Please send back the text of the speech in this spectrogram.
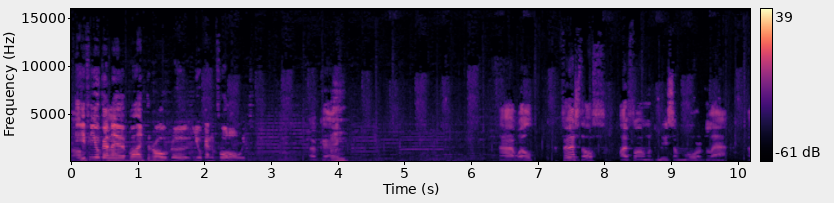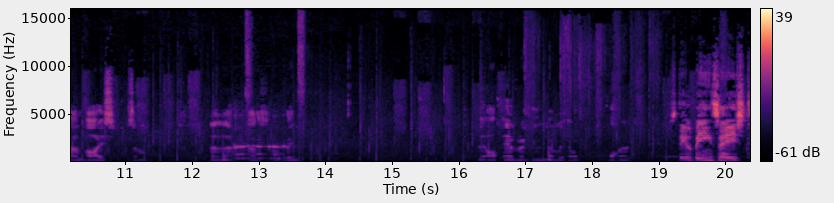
Um, If you can um, uh, find the road, uh, you can follow it. Okay. Uh, well, first off, I found me some more glass and ice, so uh, that's something. Bit of everything, you little. Still being chased.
